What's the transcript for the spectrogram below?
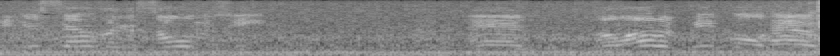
It just sounds like a sewing machine. And a lot of people have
